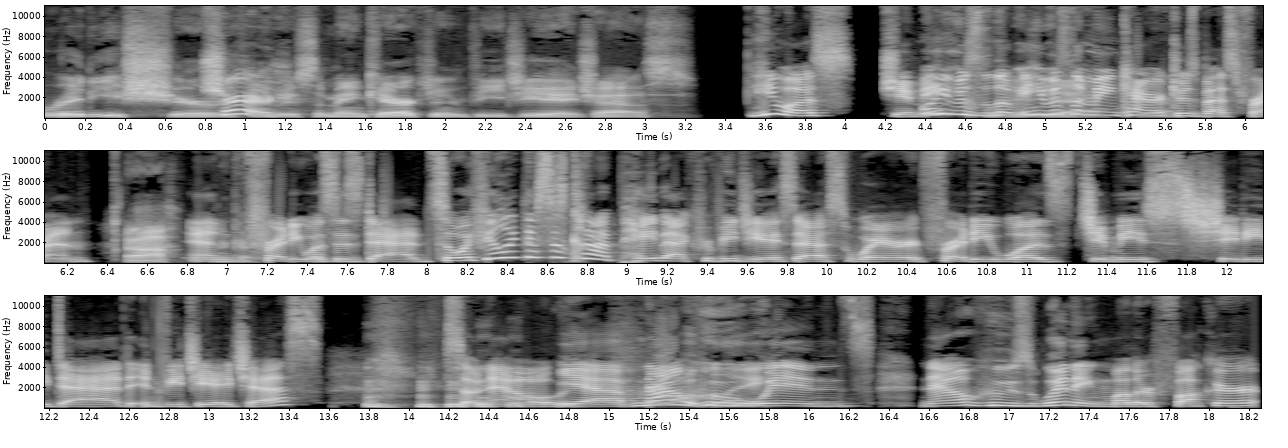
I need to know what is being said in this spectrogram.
Pretty sure, Sure. he was the main character in VGHS. He was. Jimmy? Well, he was the, he was the Yeah, main yeah. character's best friend. Ah, and okay. Freddie was his dad. So I feel like this is kind of payback for VGHS, where Freddie was Jimmy's shitty dad in VGHS. So now, yeah, now probably. who wins? Now who's winning, motherfucker?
